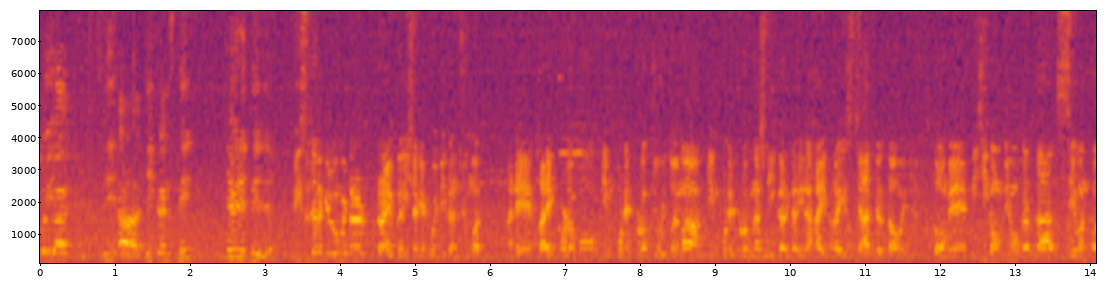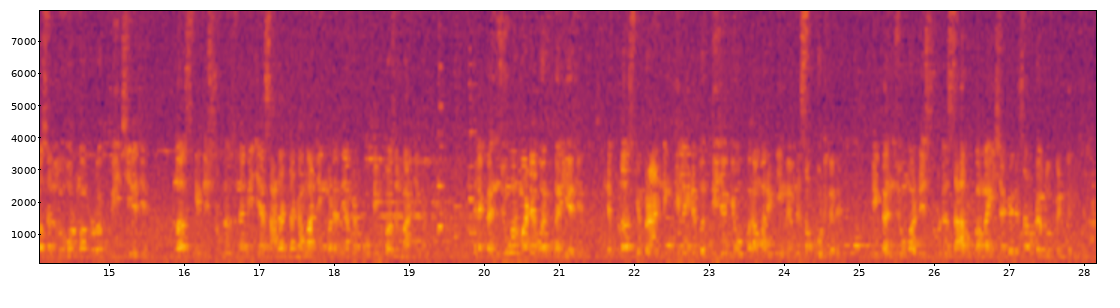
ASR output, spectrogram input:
કોઈ આ જી ક્રેન્સની કેવી રીતની છે? વીસ હજાર કિલોમીટર ડ્રાઈવ કરી શકે કોઈ બી કન્ઝ્યુમર અને હરેક પ્રોડક્ટો ઇમ્પોર્ટેડ પ્રોડક્ટ જોઈએ તો એમાં ઇમ્પોર્ટેડ પ્રોડક્ટના સ્ટીકર કરીને હાઈ પ્રાઇસ ચાર્જ કરતા હોય તો અમે બીજી કંપનીઓ કરતાં સેવન પર્સન્ટ લોવરમાં પ્રોડક્ટ વેચીએ છીએ. પ્લસ કે ડિસ્ટ્રીબ્યુટર્સને બી જ્યાં સાત ટકા માર્જિન મળે ત્યાં અમે ફોર્ટીન પર્સન્ટ માર્જિન આપીએ એટલે કન્ઝ્યુમર માટે વર્ક કરીએ છીએ. અને પ્લસ કે બ્રાન્ડિંગથી લઈને બધી જગ્યાઓ ઉપર અમારી ટીમ એમને સપોર્ટ કરે છે. કે કન્ઝ્યુમર ડિસ્ટ્રીબ્યુટર સારું કમાઈ શકે અને સારું ડેવલપમેન્ટ કરી શકે.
